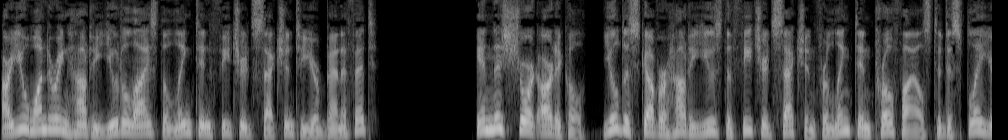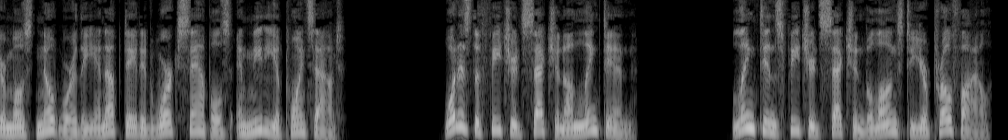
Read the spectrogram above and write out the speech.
Are you wondering how to utilize the LinkedIn featured section to your benefit? In this short article, you'll discover how to use the featured section for LinkedIn profiles to display your most noteworthy and updated work samples and media points out. What is the featured section on LinkedIn? LinkedIn's featured section belongs to your profile,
